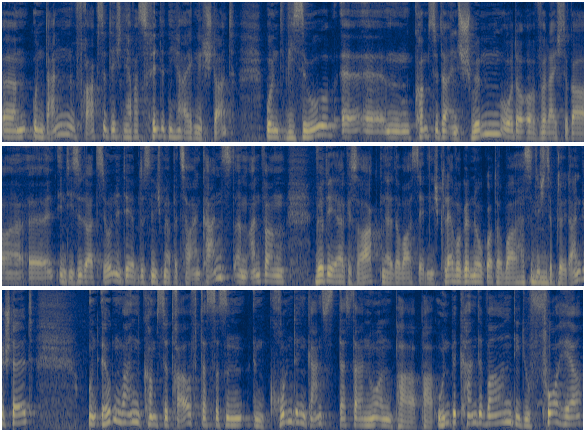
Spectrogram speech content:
Ähm, und dann fragst du dich, ja, was findet denn hier eigentlich statt? Und wieso äh, ähm, kommst du da ins Schwimmen oder, vielleicht sogar äh, in die Situation, in der du das nicht mehr bezahlen kannst? Am Anfang würde ja gesagt, na, da warst du eben nicht clever genug oder war, hast du dich mhm. zu blöd angestellt. Und irgendwann kommst du drauf, dass das ein, im Grunde ganz, dass da nur ein paar, paar Unbekannte waren, die du vorher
